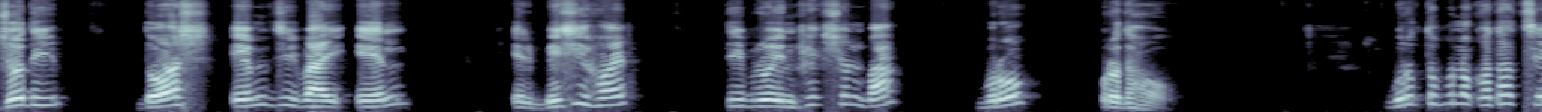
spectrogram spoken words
যদি দশ এমজি বাই এল এর বেশি হয় তীব্র ইনফেকশন বা ব্রো প্রদাহ। গুরুত্বপূর্ণ কথা হচ্ছে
